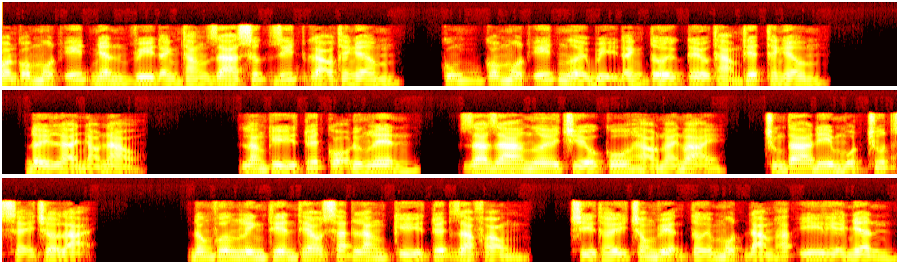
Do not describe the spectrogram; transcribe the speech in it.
còn có một ít nhân vi đánh thắng ra sức rít gào thanh âm, cũng có một ít người bị đánh tới kêu thảm thiết thanh âm. Đây là nháo nào? Lăng kỳ tuyết cọ đứng lên, ra ra ngươi chiếu cố hảo nãi nãi, chúng ta đi một chút sẽ trở lại. Đông phương linh thiên theo sát lăng kỳ tuyết ra phòng, chỉ thấy trong viện tới một đám hắc y hề nhân,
